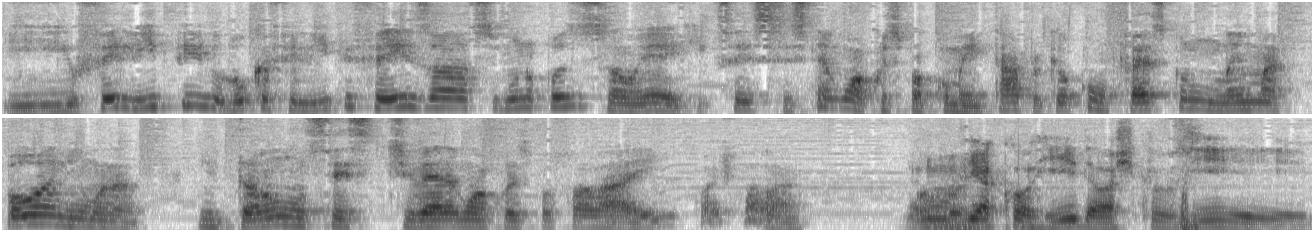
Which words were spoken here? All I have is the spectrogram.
E o Felipe, o Luca Felipe fez a segunda posição. E aí, que que vocês, vocês têm alguma coisa pra comentar? Porque eu confesso que eu não lembro mais porra nenhuma. né? Então, se vocês tiverem alguma coisa pra falar aí, pode falar. Eu não vi a corrida, eu acho que eu vi.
